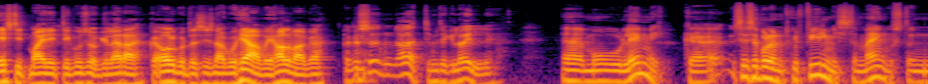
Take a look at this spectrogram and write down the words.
Eestit mainiti kusagil ära, olgu ta siis nagu hea või halvaga. aga see on alati midagi lolli. Äh, mu lemmik, see, see pole nüüd küll filmist, see on mängust, on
